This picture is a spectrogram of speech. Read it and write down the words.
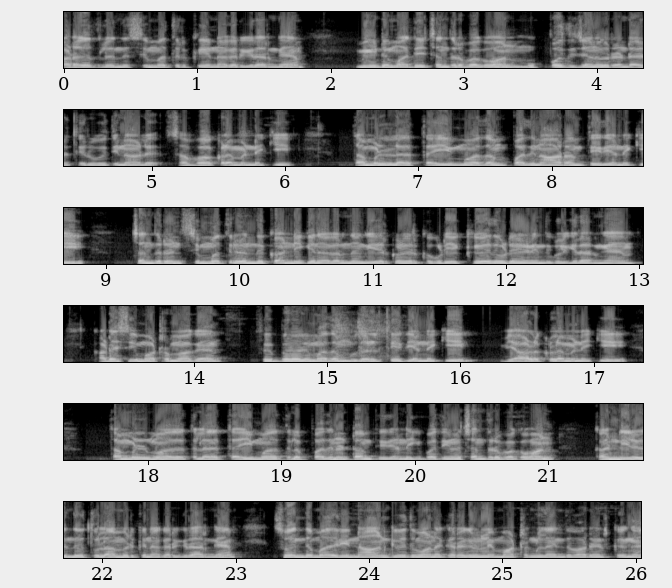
கடகத்திலிருந்து சிம்மத்திற்கு நகர்கிறாருங்க. மீண்டும் அதே சந்திர பகவான் முப்பது ஜனவரி ரெண்டாயிரத்தி இருபத்தி நாலு செவ்வாய்க்கிழமை அன்னைக்கு தமிழ்ல தை மாதம் பதினாறாம் தேதி அன்னைக்கு சந்திரன் சிம்மத்திலிருந்து கன்னிக்கு நகர்ந்து அங்கே ஏற்கனவே இருக்கக்கூடிய கேதுவுடன் இணைந்து கொள்கிறாருங்க. கடைசி மாற்றமாக பிப்ரவரி மாதம் முதல் தேதி அன்னைக்கு வியாழக்கிழமை அன்னைக்கு தமிழ் மாதத்துல தை மாதத்துல பதினெட்டாம் தேதி அன்னைக்கு பாத்தீங்கன்னா சந்திர பகவான் கண்ணிலிருந்து துலாமிற்கு நகர்கிறாருங்க. ஸோ இந்த மாதிரி நான்கு விதமான கிரகநிலை மாற்றங்கள்லாம் இந்த வாரம் இருக்குங்க.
